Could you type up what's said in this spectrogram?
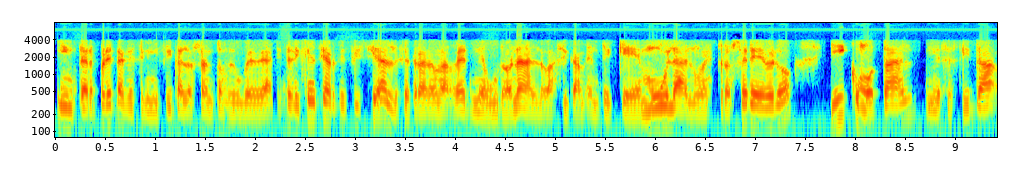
interpreta que significan los llantos de un bebé. La inteligencia artificial se trata de una red neuronal, básicamente, que emula nuestro cerebro y como tal necesita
